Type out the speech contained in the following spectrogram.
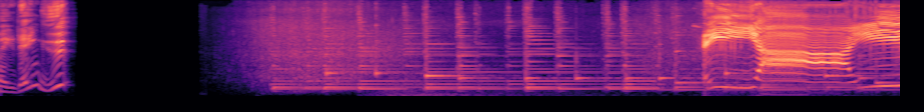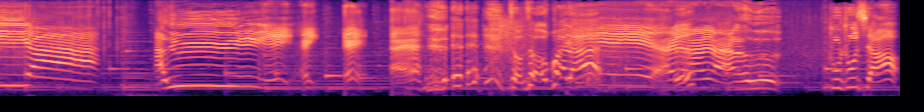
美人鱼。哎呀，哎呀，哎哎哎哎！彤彤，快来！哎呀呀！猪猪侠，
